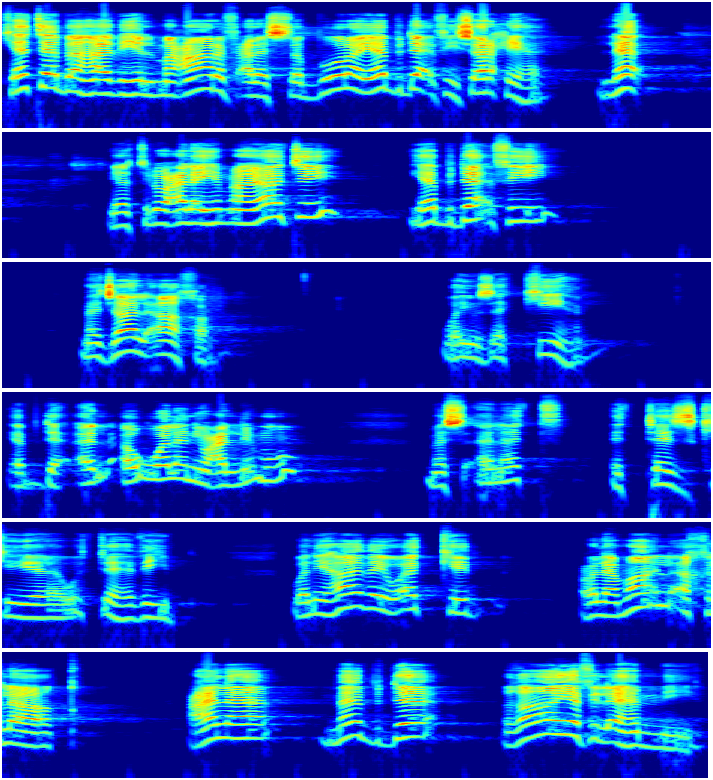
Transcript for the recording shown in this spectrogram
كتب هذه المعارف على السبورة يبدأ في شرحها. لا يتلو عليهم اياتي يبدأ في مجال آخر ويزكيهم. يبدأ اولا يعلمهم مسألة التزكية والتهذيب. ولهذا يؤكد علماء الأخلاق على مبدأ غاية في الأهمية.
